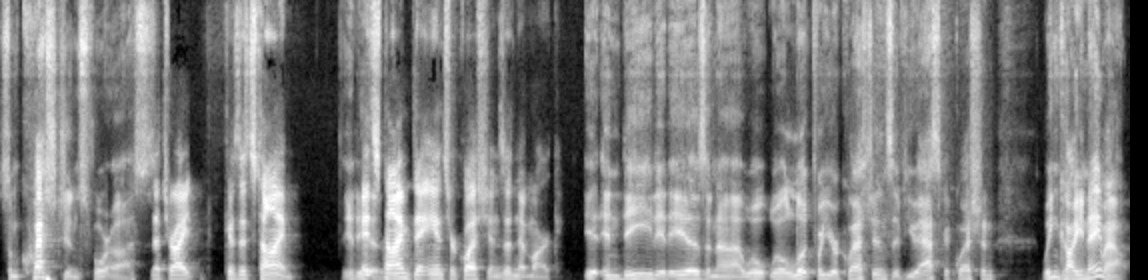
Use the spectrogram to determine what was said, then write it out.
some questions for us. That's right. Because it's time. It It's time to answer questions, isn't it, Mark? It indeed it is, and uh, we'll we'll look for your questions. If you ask a question, we can call your name out.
